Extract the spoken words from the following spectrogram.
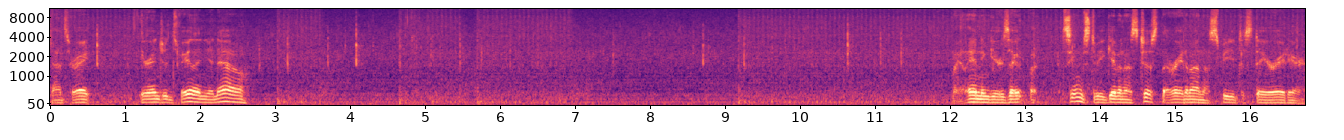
That's right. Your engine's failing you now. My landing gear's out, but it seems to be giving us just the right amount of speed to stay right here.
